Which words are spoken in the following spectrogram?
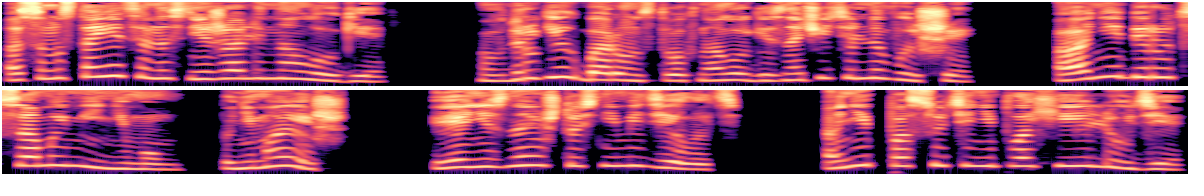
а самостоятельно снижали налоги. В других баронствах налоги значительно выше, а они берут самый минимум, понимаешь? И я не знаю, что с ними делать. Они, по сути, неплохие люди,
